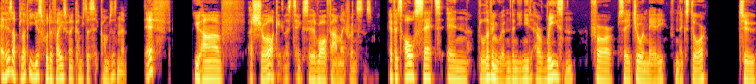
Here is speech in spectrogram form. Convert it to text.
it is a bloody useful device when it comes to sitcoms, isn't it? If you have a show, okay, let's take, say, the Royle Family, for instance. If it's all set in the living room, then you need a reason for, say, Joe and Mary from next door to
